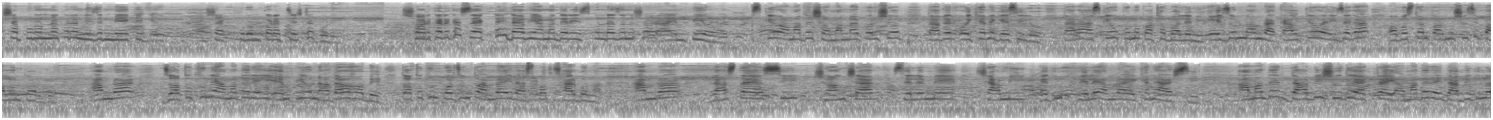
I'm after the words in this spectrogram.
আশা পূরণ না করে নিজের মেয়েকে আশা পূরণ করার চেষ্টা করি। সরকারের কাছে একটাই দাবি, আমাদের স্কুলটা যেন এমপিও হয়। আজকেও আমাদের সমন্বয় পরিষদ তাদের ওইখানে গেছিল। তারা আজকেও কোনো কথা বলেনি। এই জন্য আমরা কালকেও এই জায়গা অবস্থান কর্মসূচি পালন করব। আমরা যতক্ষণে আমাদের এই এমপিও না দেওয়া হবে, ততক্ষণ পর্যন্ত আমরা এই রাজপথ ছাড়বো না। আমরা রাস্তায় আসছি, সংসার ছেলে মেয়ে স্বামী, এগুলো ফেলে আমরা এখানে আসছি। আমাদের দাবি শুধু একটাই, আমাদের এই দাবিগুলো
